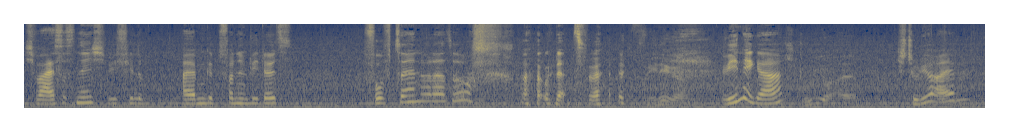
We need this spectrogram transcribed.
Ich weiß es nicht. Wie viele Alben gibt es von den Beatles? 15 oder so? oder 12? Weniger. Weniger? Studioalben. Studioalben?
